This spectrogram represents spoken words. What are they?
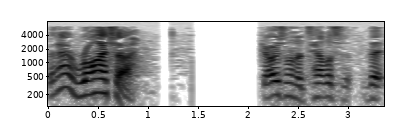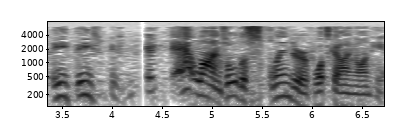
But our writer goes on to tell us that he, he outlines all the splendor of what's going on here.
